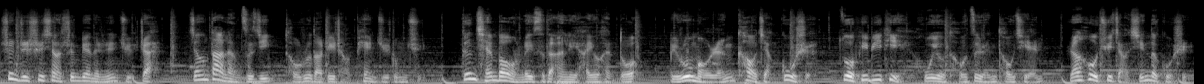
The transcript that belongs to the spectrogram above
甚至是向身边的人举债，将大量资金投入到这场骗局中去。跟钱包网类似的案例还有很多，比如某人靠讲故事、做 PPT 忽悠投资人投钱，然后去讲新的故事。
